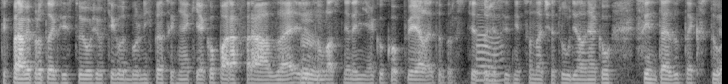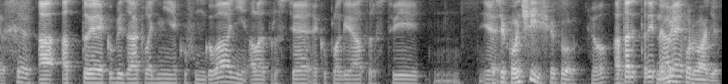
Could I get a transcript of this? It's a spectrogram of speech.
Tak právě proto existují že v těch odborných pracech nějaké jako parafráze, že to vlastně není jako kopie, ale je to prostě to, že jsi z něco načetl, udělal nějakou syntézu textu. Jasně. A, a to je jakoby základní jako fungování, ale prostě jako plagiátorství mm, je, Prostě končíš, jako jo. A tady, tady nemůžeš právě, podvádět.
